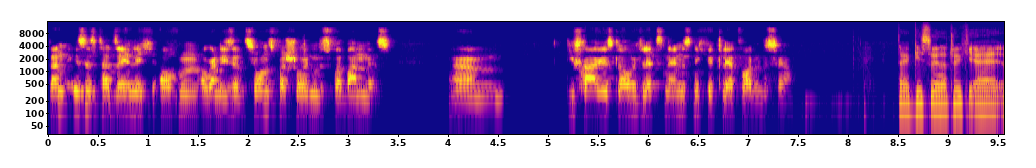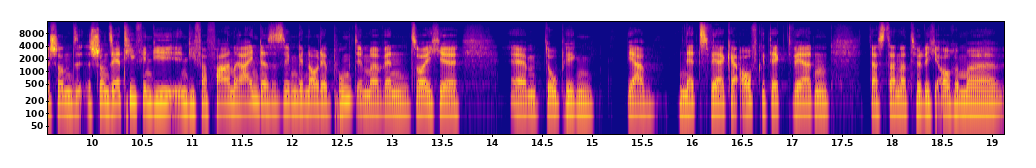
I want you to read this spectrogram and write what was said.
dann ist es tatsächlich auch ein Organisationsverschulden des Verbandes. Ähm, die Frage ist, glaube ich, letzten Endes nicht geklärt worden bisher. Da gehst du ja natürlich äh, schon, schon sehr tief in die, in die Verfahren rein. Das ist eben genau der Punkt immer, wenn solche ähm, Doping, ja, Netzwerke aufgedeckt werden, dass da natürlich auch immer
